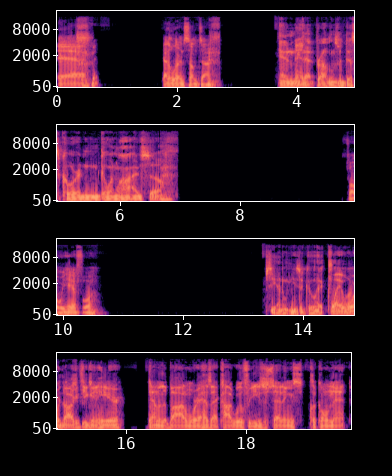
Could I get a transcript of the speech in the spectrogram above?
yeah, got to learn sometime. And we've had problems with Discord and going live. So That's what we're here for. see, I don't use a GoX. Wait, WarDawg, if you can hear down in the bottom where it has that cogwheel for user settings, click on that.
